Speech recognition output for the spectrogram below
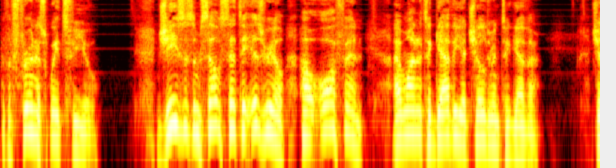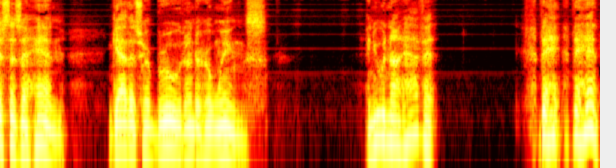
For the furnace waits for you. Jesus himself said to Israel, How often I wanted to gather your children together, just as a hen gathers her brood under her wings. And you would not have it. The, the hen,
